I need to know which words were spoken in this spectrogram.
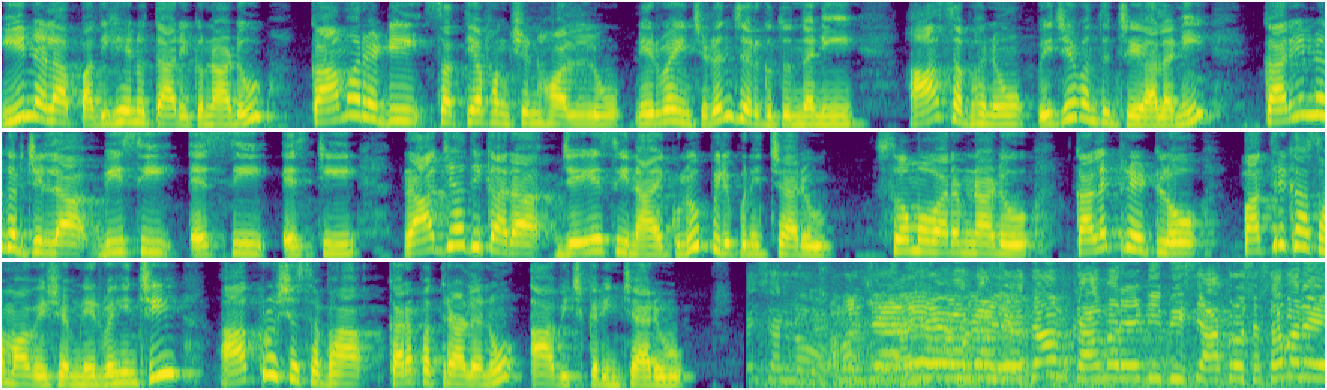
ఈ నెల పదిహేను తారీఖు నాడు కామారెడ్డి సత్య ఫంక్షన్ హాల్ను నిర్వహించడం జరుగుతుందని ఆ సభను విజయవంతం చేయాలని కరీంనగర్ జిల్లా బీసీ ఎస్సీ ఎస్టీ రాజ్యాధికార జేఏసీ నాయకులు పిలుపునిచ్చారు. సోమవారం నాడు కలెక్టరేట్లో పత్రికా సమావేశం నిర్వహించి ఆక్రోశ సభ కరపత్రాలను ఆవిష్కరించారు. కామారెడ్డి బీసీ ఆక్రోశ సభని.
